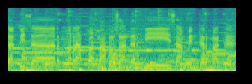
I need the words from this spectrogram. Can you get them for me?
Nggak bisa merapat langsung sandar di samping dermaga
